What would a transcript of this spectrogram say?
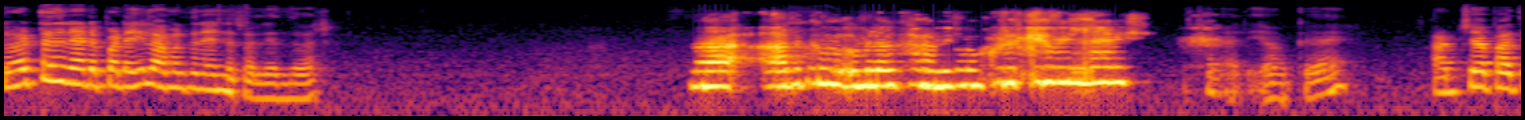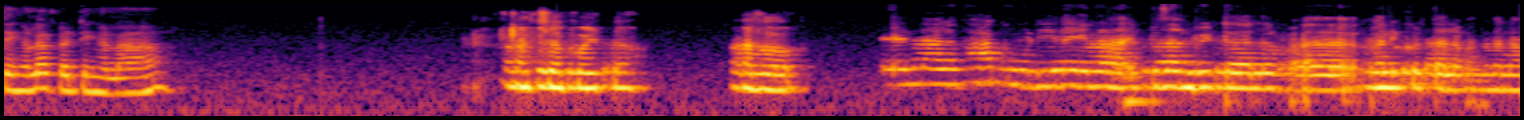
கேட்டதின் அடிப்படையில் அமிர்தன் என்ன சொல்லியிருந்தவர். நான் அதுக்கும் இவ்வளவு கவனிக்கும் கொடுக்கவில்லை. சரி ஓகே அட்சா பார்த்தீங்களா கேட்டிங்களா? அச்சா போயிட்டா. அதோ. என்னால பார்க்க முடியல ஏன்னா இப்பதான் வீட்டுல பள்ளிக்கூடத்தால வந்தனா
